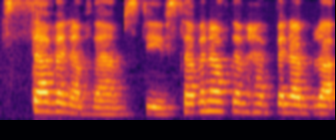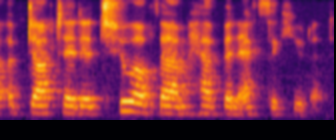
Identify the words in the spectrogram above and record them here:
Seven of them, Steve. Seven of them have been abducted, and two of them have been executed.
